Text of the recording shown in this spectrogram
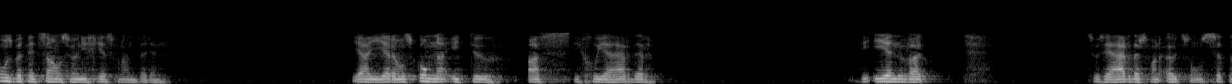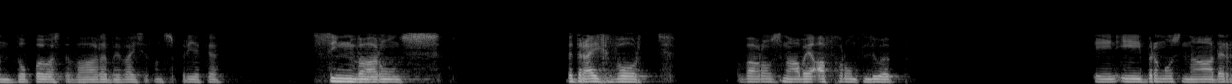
Kom ons bid net saam so in die gees van aanbidding. Ja Here, ons kom na U toe as die goeie herder. Die een wat soos die herders van ouds ons sit en dophou as te ware by wyse van spreuke sien waar ons bedreig word, waar ons naby afgrond loop en U bring ons nader.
